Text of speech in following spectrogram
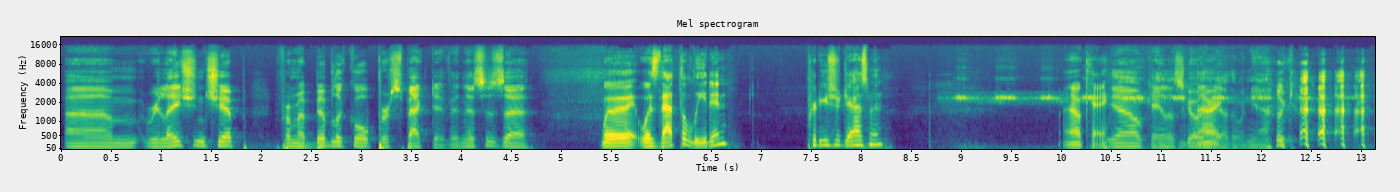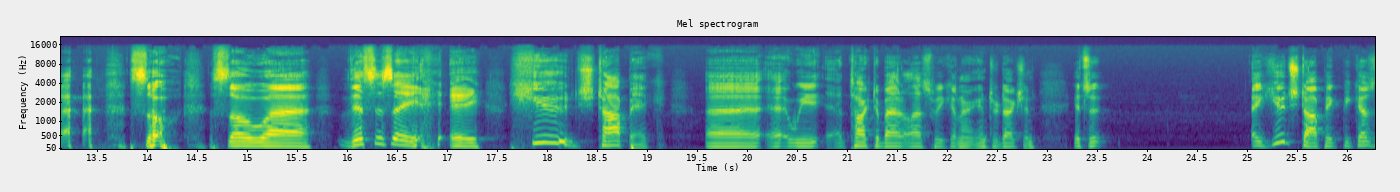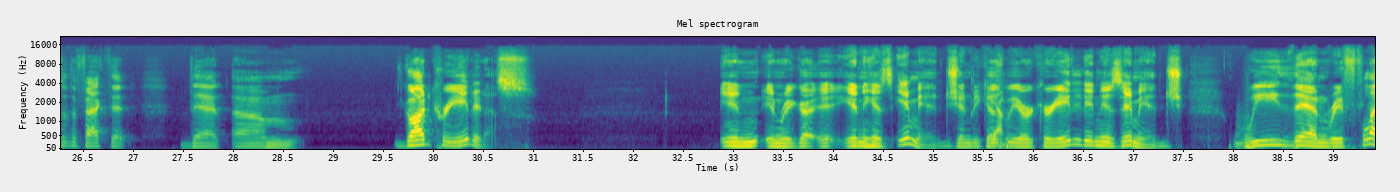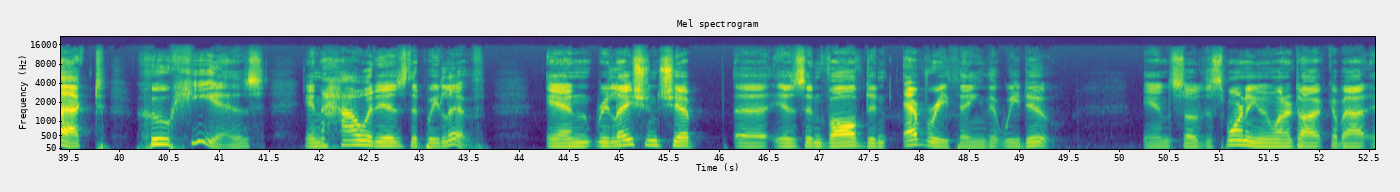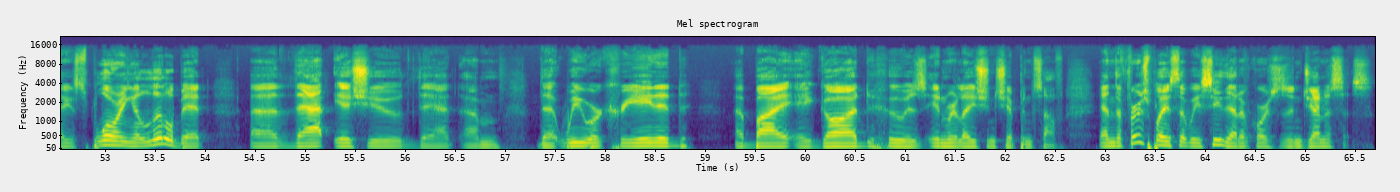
um, relationship from a biblical perspective, and this is a Wait, wait, wait. Was that the lead in? Producer Jasmine? Okay. yeah. Okay, let's go with All the right. other one. Yeah. Okay. so so uh, this is a a huge topic. Uh, uh, we uh, talked about it last week in our introduction. It's a a huge topic because of the fact that that um, God created us in in regard in His image, and because Yeah. we are created in His image, we then reflect who He is and how it is that we live. And relationship uh, is involved in everything that we do. And so this morning we want to talk about exploring a little bit uh, that issue that um, that we were created uh, by a God who is in relationship Himself. And the first place that we see that, of course, is in Genesis.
